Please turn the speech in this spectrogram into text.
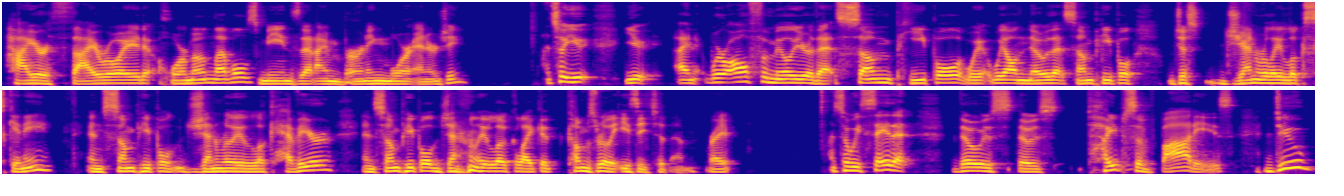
higher thyroid hormone levels means that I'm burning more energy. And so you, you, I, we're all familiar that some people, we, we all know that some people just generally look skinny and some people generally look heavier and some people generally look like it comes really easy to them, right? And so we say that those, those types of bodies do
